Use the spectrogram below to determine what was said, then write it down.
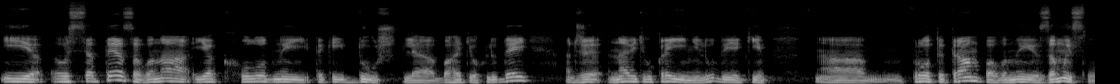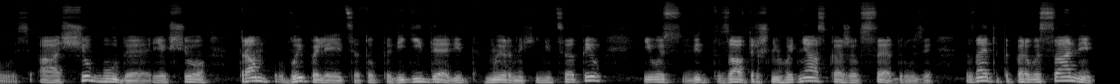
І ось ця теза, вона як холодний такий душ для багатьох людей, адже навіть в Україні люди, які проти Трампа, вони замислились. А що буде, якщо Трамп випиляється, тобто відійде від мирних ініціатив, і ось від завтрашнього дня скаже: все, друзі, знаєте, тепер ви самі.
